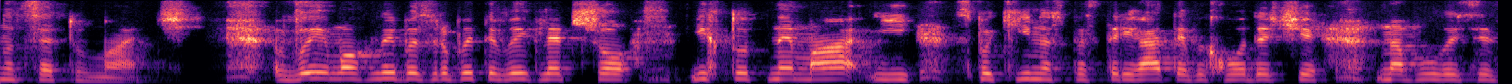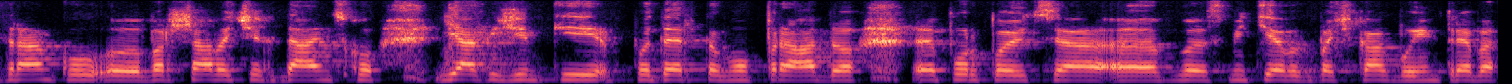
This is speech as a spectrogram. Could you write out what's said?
Ну це тумач. Ви могли би зробити вигляд, що їх тут нема, і спокійно спостерігати, виходячи на вулиці зранку е, Варшави чи Гданську, як жінки в подертому прадо е, порпаються е, в сміттєвих бачках, бо їм треба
